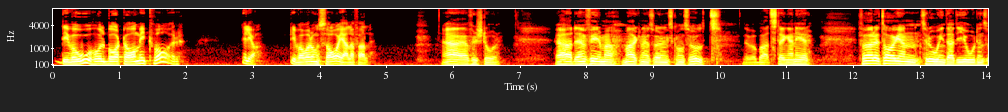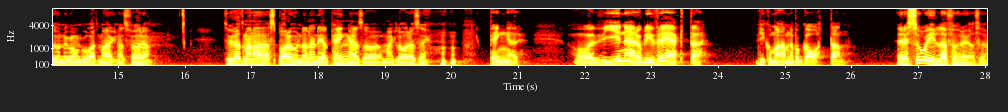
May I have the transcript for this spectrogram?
Det var ohållbart att ha mig kvar. Eller ja, det var vad de sa i alla fall. Ja, jag förstår. Jag hade en firma, marknadsföringskonsult. Det var bara att stänga ner. Företagen tror inte att jordens undergång går att marknadsföra. Tur att man har sparat undan en del pengar så man klarar sig. Pengar. Och vi är nära att bli vräkta. Vi kommer att hamna på gatan. Är det så illa för dig alltså?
